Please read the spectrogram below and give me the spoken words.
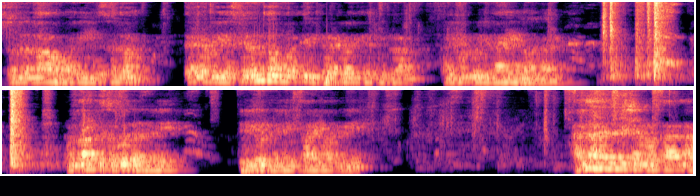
சொல்லலாம் அலைஹி வஸல்லம் தன்னுடைய சிறந்த உமத்தில் பிறக்க வைத்திருக்கின்றான் அல்ஹம்துலில்லாஹி அல்லாஹ் அன்பார்ந்த சகோதரர்களே பெரியவர்களே தாய்மார்களே அல்லாஹ் ஜல்லஷானஹு தஆலா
